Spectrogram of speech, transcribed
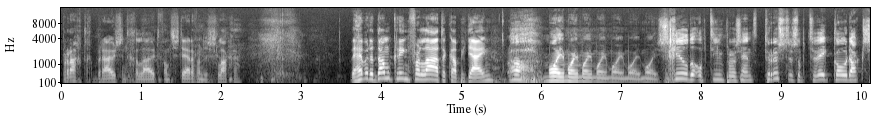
Prachtig bruisend geluid van stervende slakken. We hebben de damkring verlaten, kapitein. Oh, mooi, mooi, mooi, mooi, mooi, mooi, mooi. Schilden op 10%, thrusters op 2 Kodaks.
